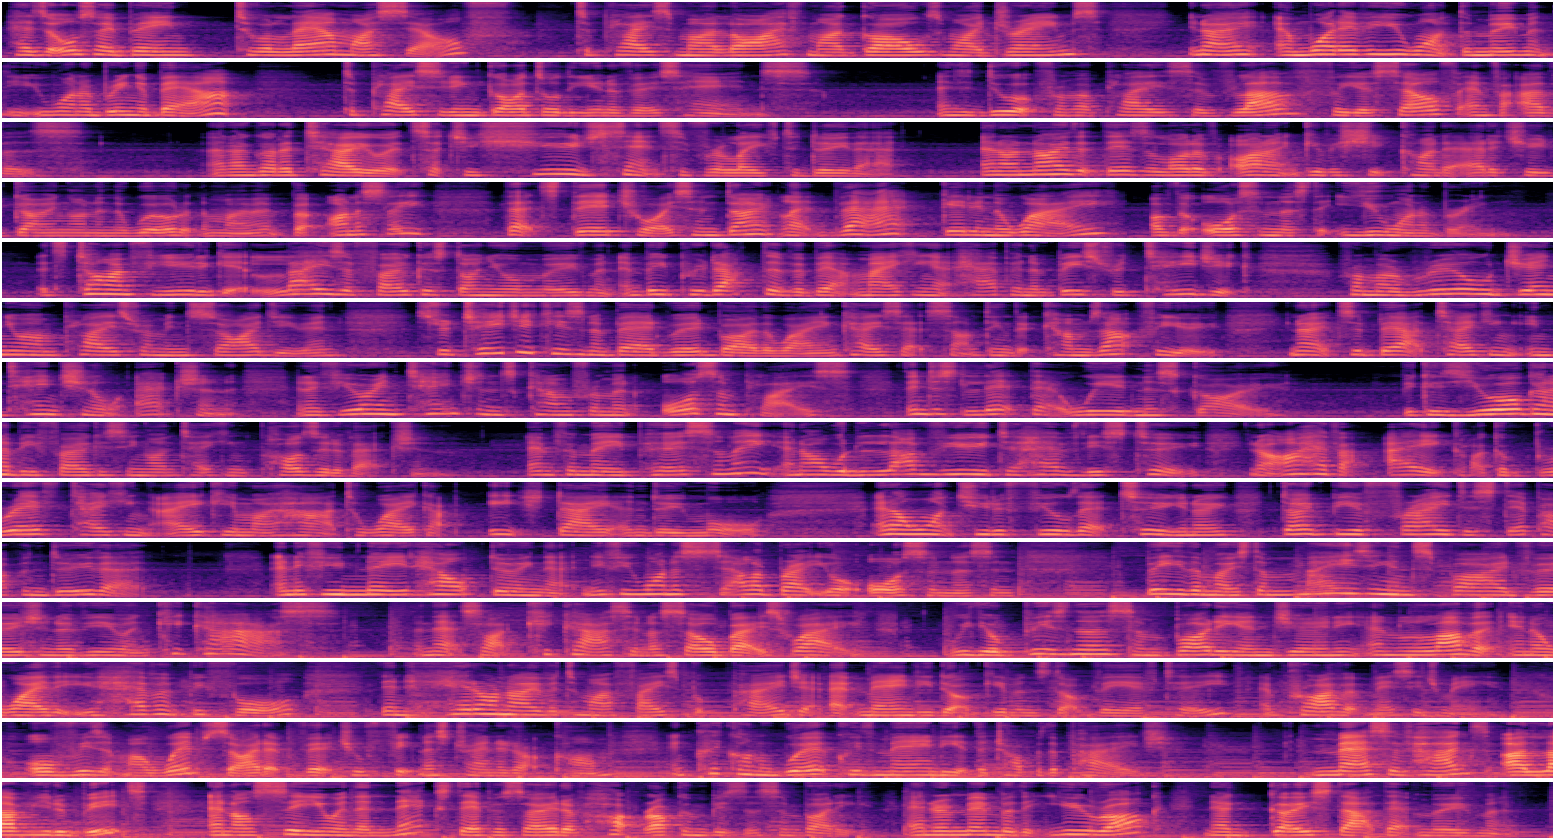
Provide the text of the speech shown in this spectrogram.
has also been to allow myself to place my life, my goals, my dreams, you know, and whatever you want, the movement that you want to bring about, to place it in God's or the universe hands. And to do it from a place of love for yourself and for others. And I've got to tell you, it's such a huge sense of relief to do that. And I know that there's a lot of I don't give a shit kind of attitude going on in the world at the moment, but honestly, that's their choice. And don't let that get in the way of the awesomeness that you want to bring. It's time for you to get laser focused on your movement and be productive about making it happen and be strategic from a real genuine place from inside you. And strategic isn't a bad word, by the way, in case that's something that comes up for you. You know, it's about taking intentional action. And if your intentions come from an awesome place, then just let that weirdness go because you're going to be focusing on taking positive action. And for me personally, and I would love you to have this too. You know, I have an ache, like a breathtaking ache in my heart to wake up each day and do more. And I want you to feel that too. You know, don't be afraid to step up and do that. And if you need help doing that, and if you want to celebrate your awesomeness and be the most amazing inspired version of you and kick ass, and that's like kick ass in a soul based way, with your business and body and journey and love it in a way that you haven't before, then head on over to my Facebook page at mandy.gibbons.vft and private message me or visit my website at virtualfitnesstrainer.com and click on Work with Mandy at the top of the page. Massive hugs, I love you to bits, and I'll see you in the next episode of Hot Rockin Business and Body. And remember that you rock, now go start that movement.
